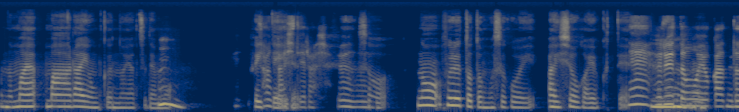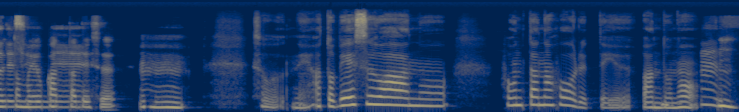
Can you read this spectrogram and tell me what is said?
あのマー、マーライオンくんのやつでも、うん。吹いている参加してらっしゃる。うんうんそう、のフルートともすごい相性が良くて。ねフルートも良かったですよね。フルートも良かったです。うんうん。そうね。あと、ベースは、あの、フォンタナホールっていうバンドの、うん。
